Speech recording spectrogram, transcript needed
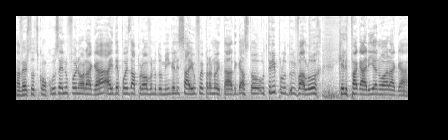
na véspera de todos os concursos. Aí ele não foi no Hora H, aí depois da prova no domingo ele saiu, foi pra noitada e gastou o triplo do valor que ele pagaria no Hora H.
